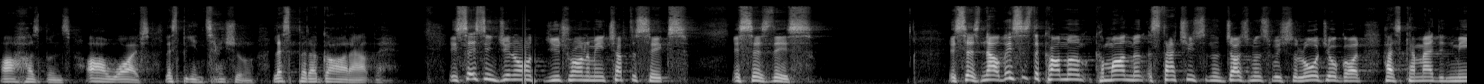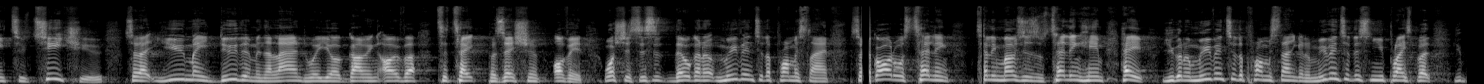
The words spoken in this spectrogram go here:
our husbands, our wives. Let's be intentional. Let's put a God out there. It says in Deuteronomy chapter 6, it says this. It says, Now this is the commandment, the statutes, and the judgments which the Lord your God has commanded me to teach you, so that you may do them in the land where you're going over to take possession of it. Watch this. This is they were going to move into the promised land. So God was telling, telling Moses, was telling him, Hey, you're going to move into the promised land, you're going to move into this new place, but you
